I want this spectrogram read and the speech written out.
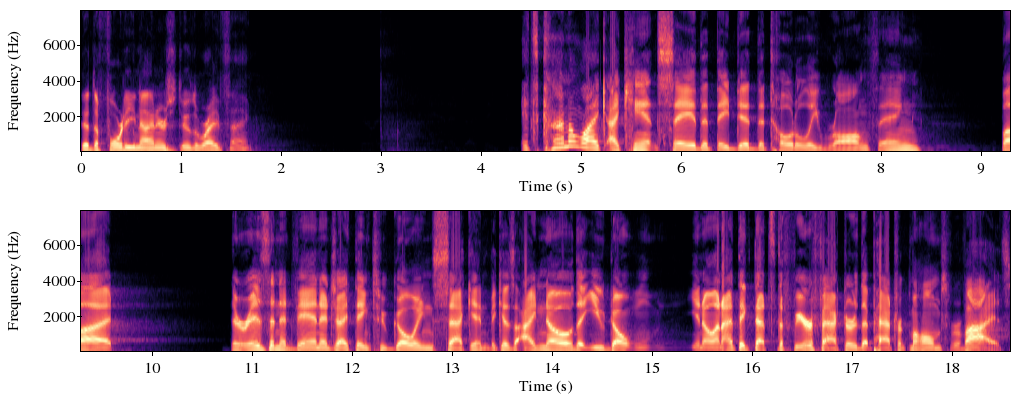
Did the 49ers do the right thing? It's kind of like I can't say that they did the totally wrong thing, but there is an advantage, I think, to going second because I know that you don't, you know, and I think that's the fear factor that Patrick Mahomes provides.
